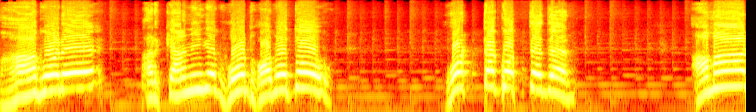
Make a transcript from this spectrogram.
ভাগরে আর ক্যানিংয়ে ভোট হবে তো। ভোটটা করতে দেন। আমার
